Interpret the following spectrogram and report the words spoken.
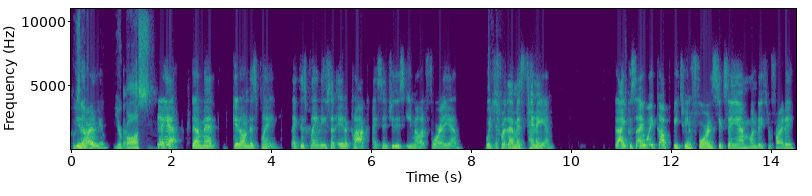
Who's You know that? what I from? mean? Your, your boss? Yeah, yeah. That meant get on this plane. Like this plane leaves at eight o'clock. I sent you this email at 4 a.m., which for them is 10 a.m. Because I wake up between 4 and 6 a.m. Monday through Friday,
